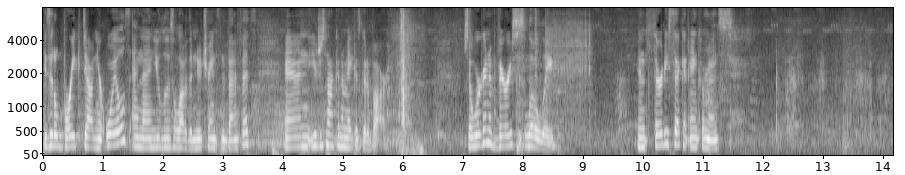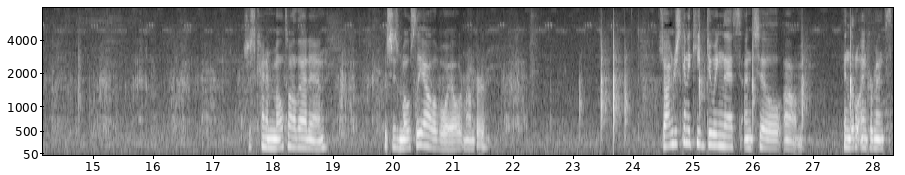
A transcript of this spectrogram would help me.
is it'll break down your oils and then you lose a lot of the nutrients and the benefits and you're just not going to make as good a bar. So we're going to very slowly in 30 second increments Just kind of melt all that in. This is mostly olive oil, remember. So I'm just going to keep doing this until, um, in little increments,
